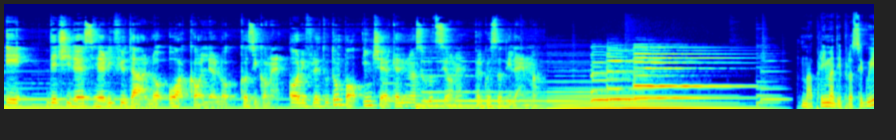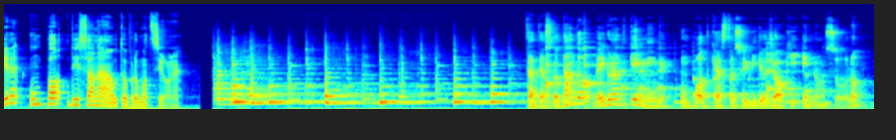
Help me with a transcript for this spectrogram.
e decidere se rifiutarlo o accoglierlo così com'è. Ho riflettuto un po' in cerca di una soluzione per questo dilemma. Ma prima di proseguire, un po' di sana autopromozione. State ascoltando Vagrant Gaming, un podcast sui videogiochi e non solo,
